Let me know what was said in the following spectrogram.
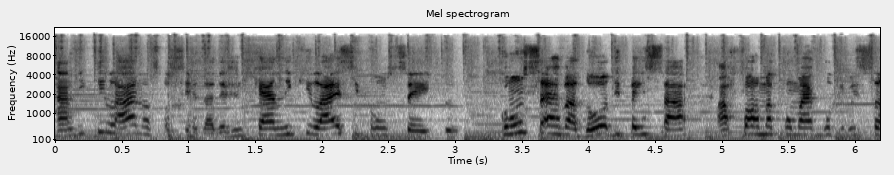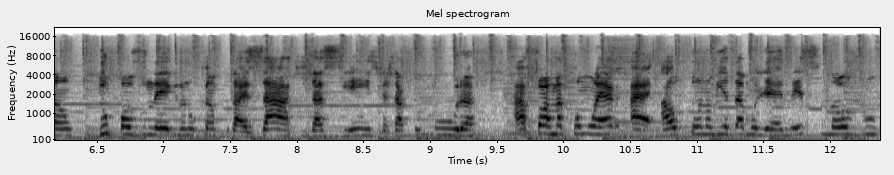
aniquilar na sociedade. A gente quer aniquilar esse conceito conservador de pensar a forma como é a contribuição do povo negro no campo das artes, das ciências, da cultura, a forma como é a autonomia da mulher nesse novo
